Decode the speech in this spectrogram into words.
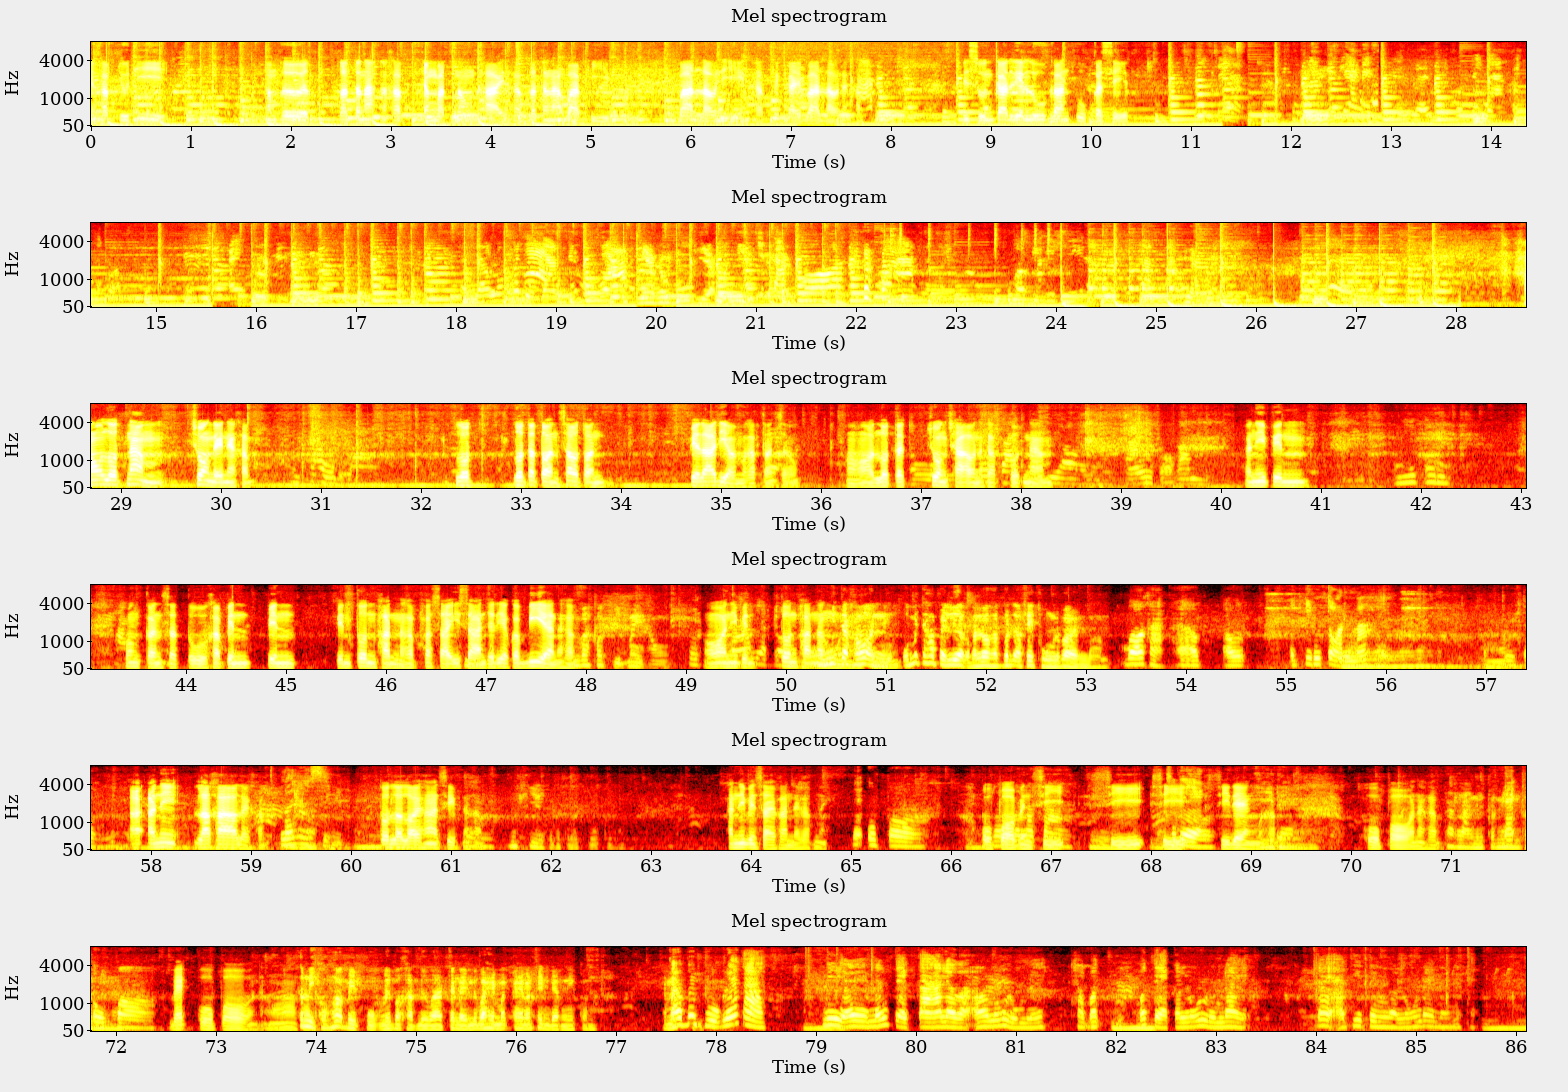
นี่นะครับอยู่ที่อำเภอรัตนะนะครับ จังหวัดหนองคายนะครับ รัตนวาปีบ้านเรานี่เองครับใกล้ๆบ้านเรานะครับ เป็นศูนย์การเรียนรู้การปลูกเกษตร เนี่ยผมว่าที่แรกได้ซื้อเลยเหมือนคนที่งานไปตลอดไปแต่เราลงมาอยู่กันที่บอกว่าเนี่ยเขาเกียร์เขาที่จิตเกียตามร์พอพออ่านเลยพอพีพีซีเลยกันเนี่ยเออเฮาลดน้ำ ช่วงใดเนี่ยครับมันเข้าเวลาลดลดแต่ตอนเช้าตอนเวลาเดียวไหมครับ ตอนเช้าอ๋อลดแต่ช่วงเช้านะครับลดน้ำครั้งต่อวันอันนี้เป็นอันนี้ต้นป้องกันศัตรูครับเป็นเป็นเป็นต้นพันธุ์นะครับ ภาษาอีสานจะเรียกว่าเบี้ยนะครับที่ว่าเขากีบไม่เขาอ๋ออันนี้เป็นต้นพันธุ์อันองุ่นี้นจะเขาอันครับโอ้ไม่ได้เขาไปเลือกกับมันแล้วครับเพิ่นเอาใส่ถุงหรือเปล่าน้องบ่ค่ะเอาเอาเอากินตอนมาให้ อ๋อดูตอนมาอะอันนี้ราคาอะไรครับ ร้อยห้าสิบต้นละร้อยห้าสิบนะครับไม่ขี้กับตัวปลูกอันนี้เป็นสายพันธุ์อะไรครับเนี่ยได้โอปอ โอปอเป็นสีสีสีสีแดง สีแดงสีนะครับแดงโอปอนะครับด้านล่างนี่ก็มีและต้โอนนี้ปอแบ็กโอปออ๋อคต้รันบนี้ของเขาเอาไปปลูกเลยเปล่ะครับ หรือว่าจังไหนหรือว่าให้มันให้มันเป็นแบบนี้ก่อนใช่ไหมเอาไปปลูกเลยค่ะ นี่ไอ้มันแตกตาแล้วก็เอาลงหลุมเลยถ้าว่าว่าแตกกันลงหลุมได้ ได้อาทิตย์เป็นก็ลงได้เลยนะคะ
